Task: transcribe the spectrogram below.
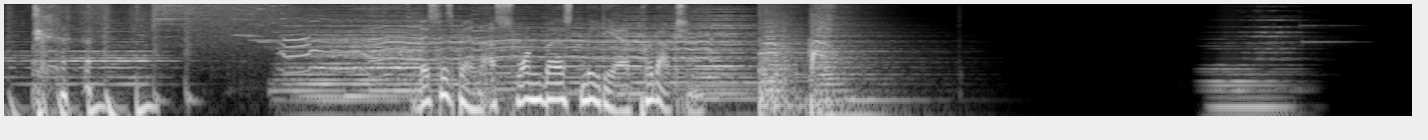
This has been a Swanburst Media production.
